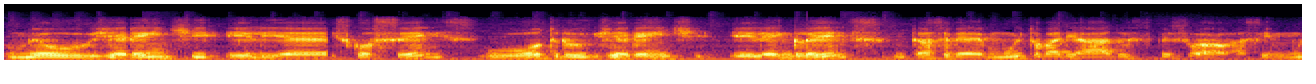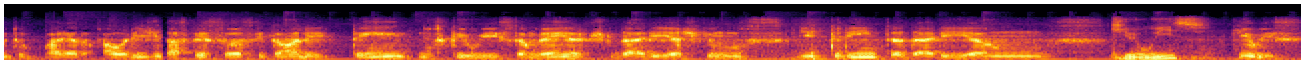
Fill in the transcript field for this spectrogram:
o meu gerente, ele é escocês, o outro gerente, ele é inglês, então você vê, é muito variado esse pessoal, assim, muito variado a origem das pessoas que estão ali. Tem uns kiwis também, acho que daria, acho que uns de 30, daria uns... Kiwis? Kiwis.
